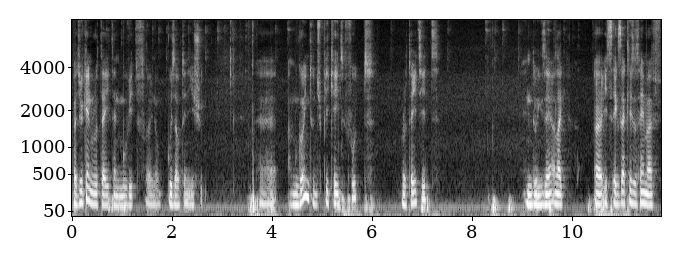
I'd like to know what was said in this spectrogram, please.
but you can rotate and move it, for, you know, without any issue. Uh, I'm going to duplicate the foot, rotate it, and doing there, like, uh, it's exactly the same as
